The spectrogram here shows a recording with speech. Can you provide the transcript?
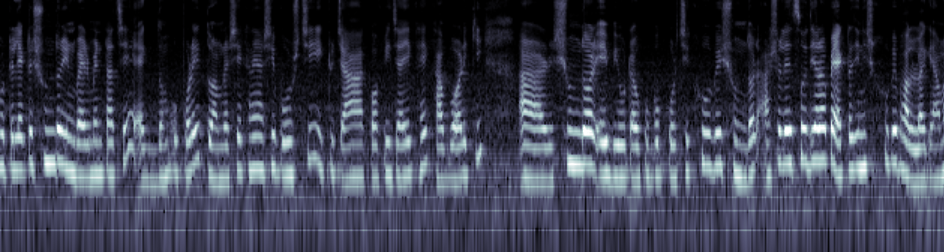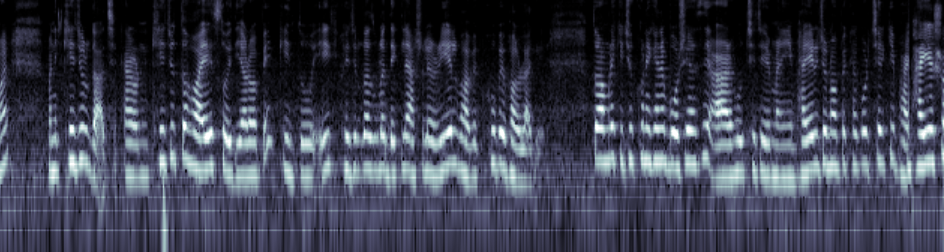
হোটেলে একটা সুন্দর এনভায়রনমেন্ট আছে একদম উপরে। তো আমরা সেখানে আসি, বসছি, একটু চা, কফি যাই খাই, খাব আর কি। আর সুন্দর এই ভিউটা উপভোগ করছি, খুবই সুন্দর। আসলে সৌদি আরবে একটা জিনিস খুবই ভালো লাগে আমার মানে খেজুর গাছ। কারণ খেজুর তো হয় সৌদি আরবে, কিন্তু এই খেজুর গাছগুলো দেখলে আসলে রিয়েলভাবে খুবই ভালো লাগে। তো আমরা কিছুক্ষণ এখানে বসে আছি, আর হচ্ছে যে মানে ভাইয়ের জন্য অপেক্ষা করছি আর কি। ভাই ভাই এসো,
